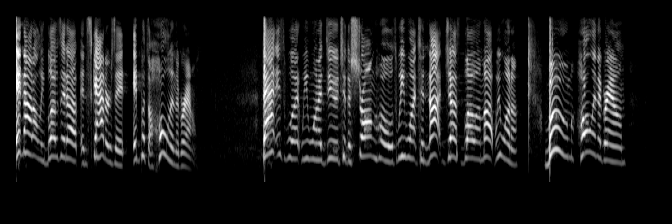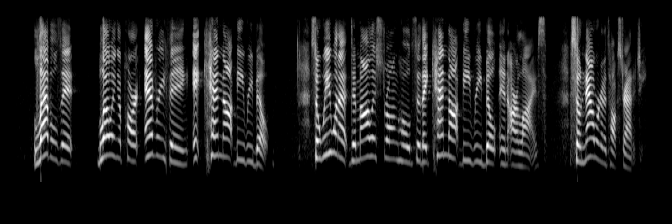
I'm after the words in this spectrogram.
it not only blows it up and scatters it, it puts a hole in the ground. That is what we want to do to the strongholds. We want to not just blow them up, we want to boom, hole in the ground, levels it, blowing apart everything. It cannot be rebuilt. So we want to demolish strongholds so they cannot be rebuilt in our lives. So now we're going to talk strategy.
